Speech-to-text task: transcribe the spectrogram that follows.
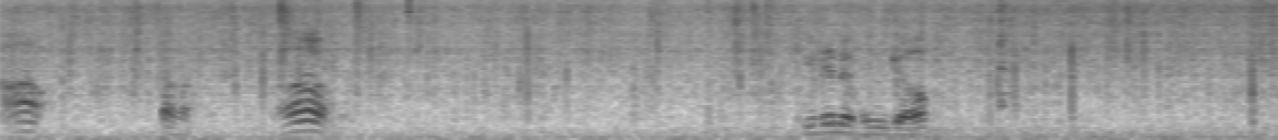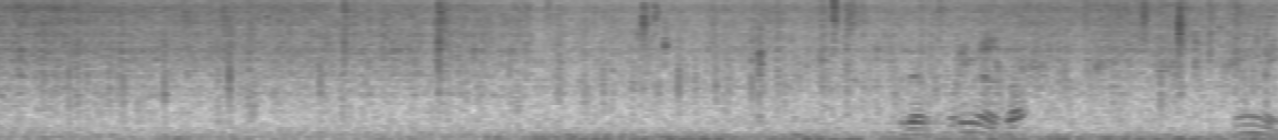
아 따가. 아. 기름의 공격. 그대로 뿌리면서 풍미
